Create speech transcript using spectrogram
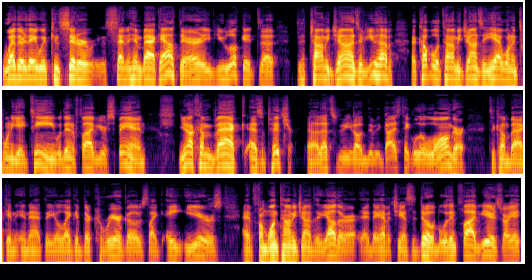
whether they would consider sending him back out there. If you look at uh, Tommy Johns, if you have a couple of Tommy Johns and he had one in 2018 within a five year span, you're not coming back as a pitcher. Uh, that's you know the guys take a little longer to come back in in that you know like if their career goes like eight years and from one Tommy John to the other, uh, they have a chance to do it. But within five years, very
